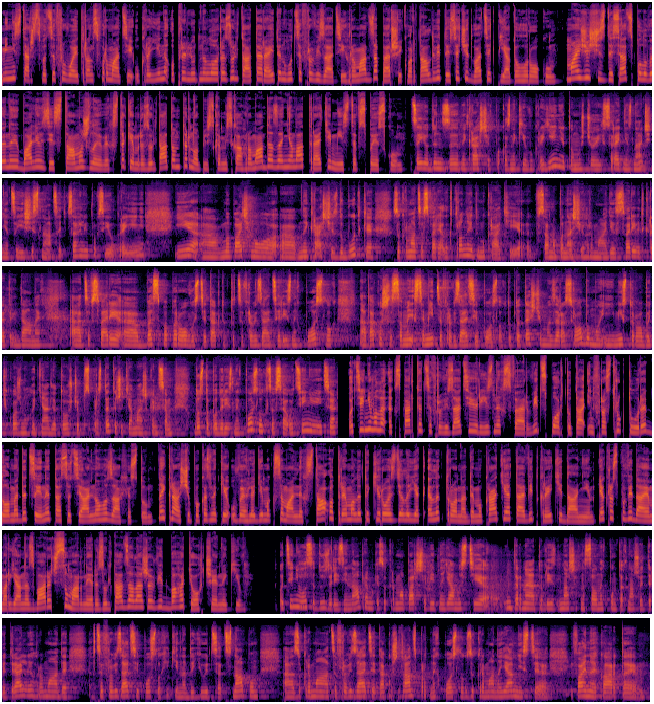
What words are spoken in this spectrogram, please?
Міністерство цифрової трансформації України оприлюднило результати рейтингу цифровізації громад за перший квартал 2025 року. Майже 60,5 балів зі 100 можливих. З таким результатом Тернопільська міська громада зайняла третє місце в списку. Це один з найкращих показників в Україні, тому що і середнє значення це є 16 взагалі по всій Україні. І е, ми бачимо е, найкращі здобутки, зокрема, це в сфері електронної демократії, саме по нашій громаді, в сфері відкритих даних, це в сфері е, безпаперовості, так тобто цифровізація різних послуг, а також самі самі цифровізації послуг. Тобто те, що ми зараз робимо, і місто робить кожного дня для того, щоб спростити життя мешканцям доступу до різних послуг, це все оцінюється. Оцінювали експерти цифровізацію різних сфер від спорту та інфраструктури до медицини та соціального захисту. Найкращі показники у вигляді максимальних 100 отримали такі розділи, як електронна демократія та відкриті дані. Як розповідає Мар'яна Зварич, сумарний результат залежав від багатьох чинників. Оцінювалися дуже різні напрямки. Зокрема, перше від наявності інтернету в наших населених пунктах нашої територіальної громади, в цифровізації послуг, які надаються ЦНАПом, е, зокрема, цифровізація також транспортних послуг, зокрема, наявність і файної карти.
